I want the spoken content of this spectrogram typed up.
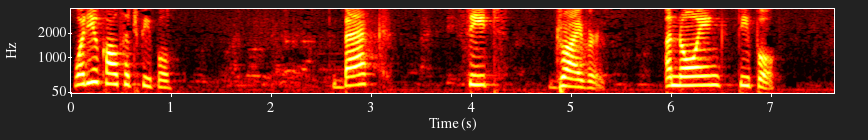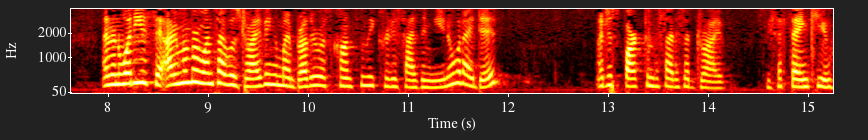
What do you call such people? Back seat drivers. Annoying people. And then what do you say? I remember once I was driving and my brother was constantly criticizing me. You know what I did? I just parked on the side. I said, drive. He said, thank you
